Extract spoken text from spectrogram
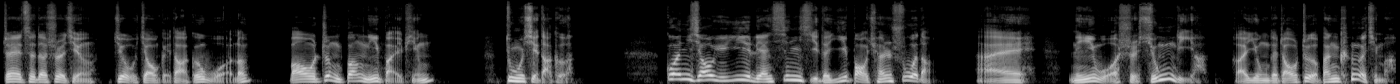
这次的事情就交给大哥我了，保证帮你摆平。多谢大哥。”关小雨一脸欣喜的一抱拳说道：“哎，你我是兄弟呀！”还用得着这般客气吗？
